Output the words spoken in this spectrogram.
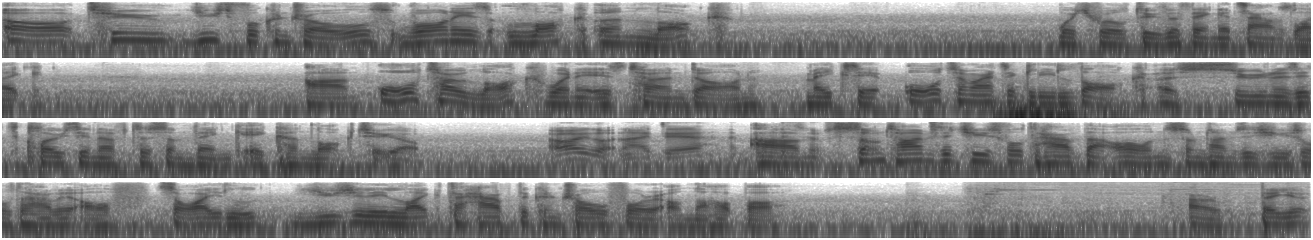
are two useful controls. One is lock unlock, which will do the thing it sounds like. Um, auto lock, when it is turned on, makes it automatically lock as soon as it's close enough to something it can lock to. yeah. Oh, I got an idea. Um, sometimes it's useful to have that on, sometimes it's useful to have it off. So I usually like to have the control for it on the hotbar. Oh, the,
